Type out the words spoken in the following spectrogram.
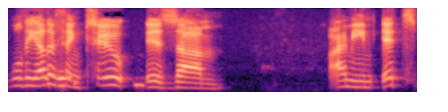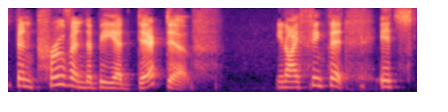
Well the other thing too is um i mean it's been proven to be addictive. You know i think that it's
